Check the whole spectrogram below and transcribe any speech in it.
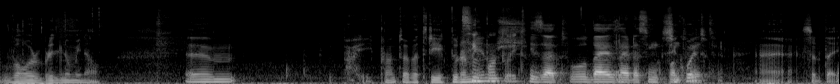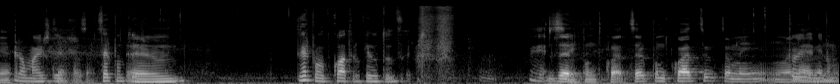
valor brilho nominal. Ahm, pá, e pronto, a bateria que dura menos. 5.8. Exato, o 10 era 5.8. Ah, acertei. É. Era o mais Tem 2. razão. 0.2. Ahm, 0.4, o que é que eu estou a dizer? É, 0.4. 0.4 também não é Pois, nada, eu não, não.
